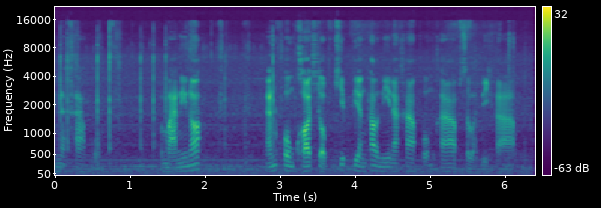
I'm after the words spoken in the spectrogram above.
นี่นะครับผม ประมาณ นี้เนาะงั้นผมขอจบคลิปเพียงเท่านี้นะครับผมครับ สวัสดีครับ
